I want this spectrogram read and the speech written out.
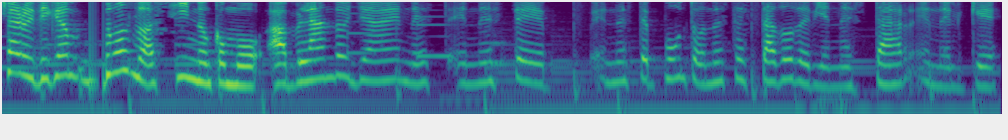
Claro, y digámoslo así, ¿no? Como hablando ya en este, en este en este punto, en este estado de bienestar en el que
